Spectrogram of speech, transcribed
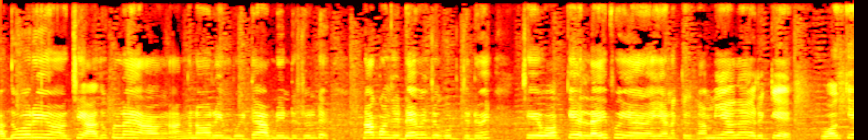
அது வரையும் சரி அதுக்குள்ளே அங்கன வரையும் போயிட்டேன் அப்படின்ட்டு சொல்லிட்டு நான் கொஞ்சம் டேமேஜை கொடுத்துடுவேன். சரி ஓகே லைஃப் எனக்கு கம்மியாக தான் இருக்குது ஓகே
